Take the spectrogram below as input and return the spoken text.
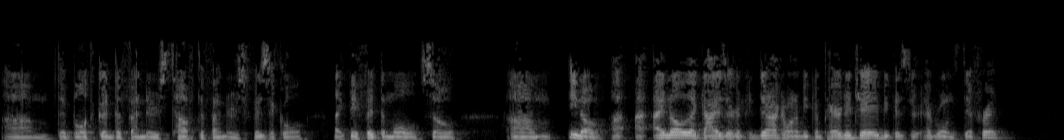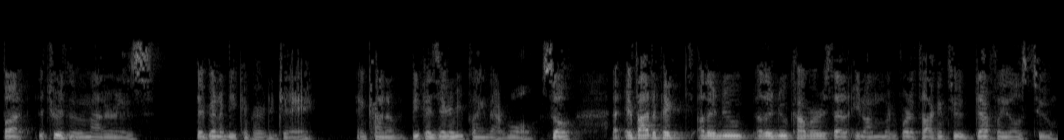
Um, they're both good defenders, tough defenders, physical. Like they fit the mold. So um, you know, I, I know that guys are gonna, they're not gonna want to be compared to Jae because everyone's different. But the truth of the matter is, they're gonna be compared to Jae, and kind of because they're gonna be playing that role. So if I had to pick other new other newcomers that you know I'm looking forward to talking to, definitely those two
